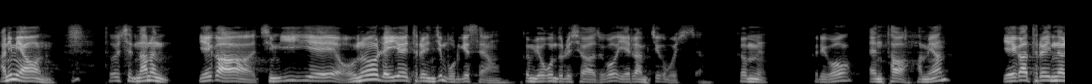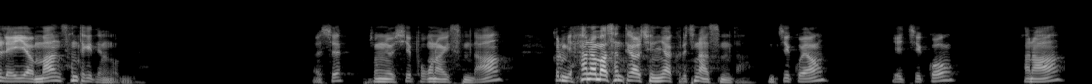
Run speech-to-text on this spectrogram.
아니면 도대체 나는 얘가 지금 이게 어느 레이어에 들어있는지 모르겠어요. 그럼 요거 누르셔가지고 얘를 한번 찍어 보시죠. 그럼 그리고 엔터 하면 얘가 들어있는 레이어만 선택이 되는 겁니다. 알았어요? 종료 시 복원하겠습니다. 그럼 하나만 선택할 수 있냐? 그렇지는 않습니다. 찍고요. 얘 찍고 하나,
